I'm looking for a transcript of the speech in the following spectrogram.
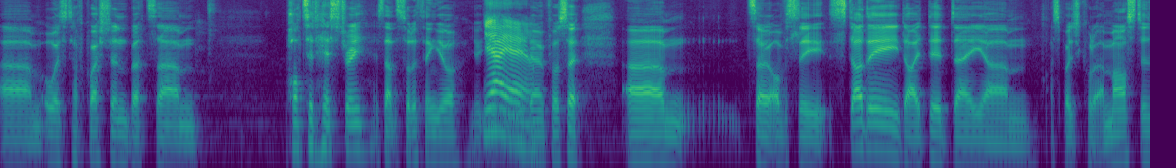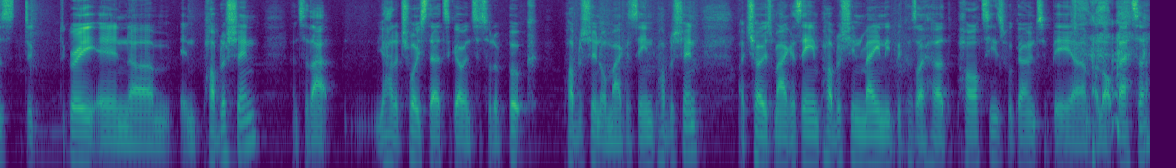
um, always a tough question, but um, potted history is that the sort of thing you're, you're, yeah, you're, yeah, you're going for? So um, so obviously studied. I did a, um, I suppose you call it a master's de- degree in um, in publishing, and so that you had a choice there to go into sort of book publishing or magazine publishing. I chose magazine publishing mainly because I heard the parties were going to be um, a lot better.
